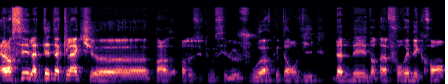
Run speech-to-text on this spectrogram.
Alors, c'est la tête à claque par-dessus tout. C'est le joueur que tu as envie d'amener dans ta forêt d'écran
